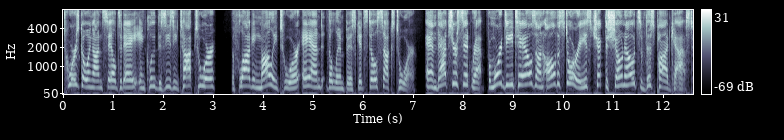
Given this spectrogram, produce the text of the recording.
Tours going on sale today include the ZZ Top Tour, the Flogging Molly Tour, and the Limp Bizkit Still Sucks Tour. And that's your sit rep. For more details on all the stories, check the show notes of this podcast.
